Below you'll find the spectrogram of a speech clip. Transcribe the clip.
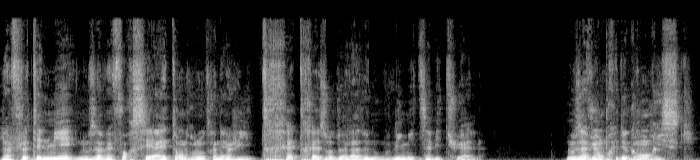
La flotte ennemie nous avait forcés à étendre notre énergie très très au-delà de nos limites habituelles. Nous avions pris de grands risques.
